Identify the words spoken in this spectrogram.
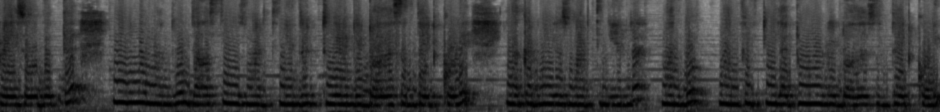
ಪ್ರೈಸ್ ಹೋಗುತ್ತೆ. ಮಿನಿಮಮ್ ಅಂದ್ರೆ ಜಾಸ್ತಿ ಯೂಸ್ ಮಾಡ್ತೀನಿ ಅಂದ್ರೆ ತ್ರೀ ಹಂಡ್ರೆಡ್ ಡಾಲರ್ಸ್ ಅಂತ ಇಟ್ಕೊಳ್ಳಿ. ಇಲ್ಲ ಕಡಿಮೆ ಯೂಸ್ ಮಾಡ್ತೀನಿ ಅಂದ್ರೆ ಒಂದು ಒನ್ ಫಿಫ್ಟಿ ಇಲ್ಲ ಟೂ ಹಂಡ್ರೆಡ್ ಡಾಲರ್ಸ್ ಅಂತ ಇಟ್ಕೊಳ್ಳಿ.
